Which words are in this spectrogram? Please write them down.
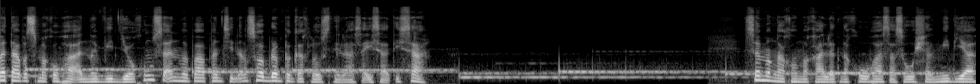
matapos makuhaan ng video kung saan mapapansin ang sobrang pagka-close nila sa isa't isa. Sa mga kumakalat na kuha sa social media,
